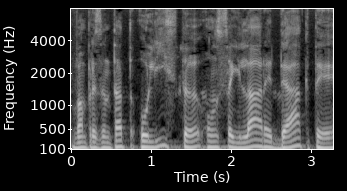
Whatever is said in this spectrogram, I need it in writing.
v-am prezentat o listă, o însăilare de acte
